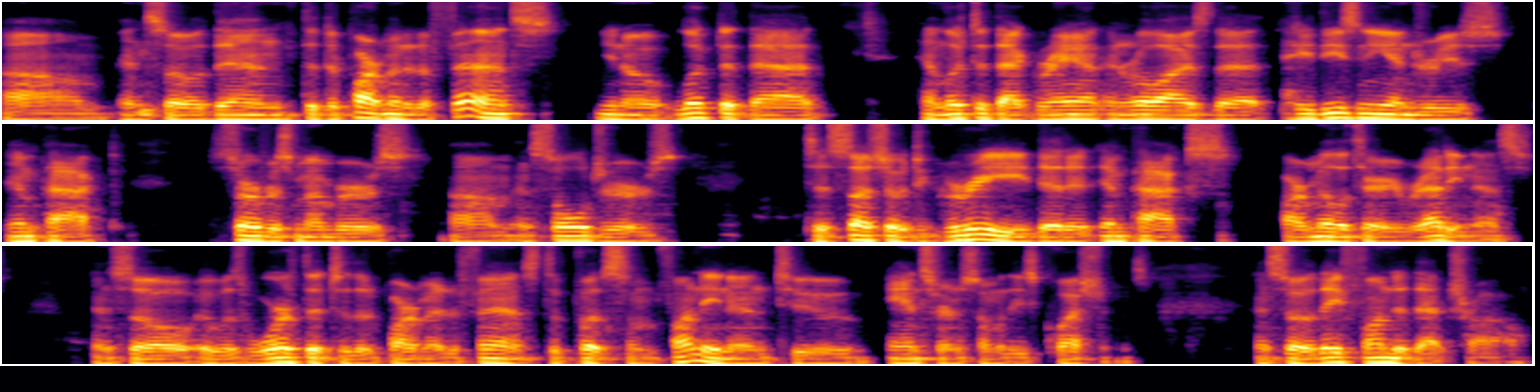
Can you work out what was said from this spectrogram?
Um, and so then the Department of Defense, you know, looked at that and looked at that grant and realized that, hey, these knee injuries impact service members um, and soldiers to such a degree that it impacts our military readiness. And so it was worth it to the Department of Defense to put some funding into answering some of these questions. And so they funded that trial.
